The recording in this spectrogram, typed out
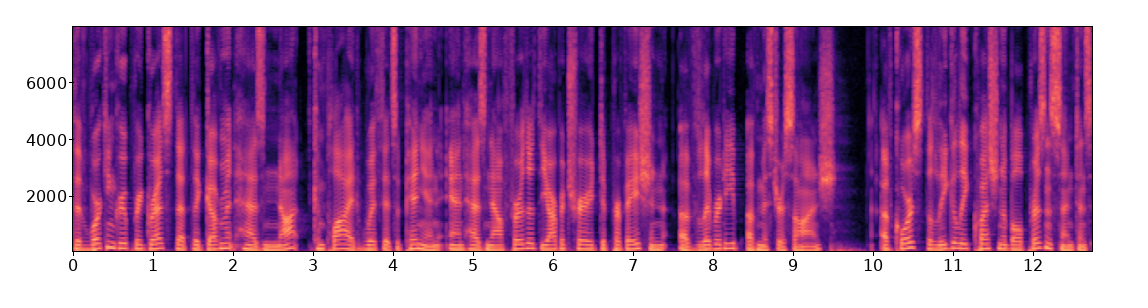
The working group regrets that the government has not complied with its opinion and has now furthered the arbitrary deprivation of liberty of Mr. Assange. Of course, the legally questionable prison sentence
